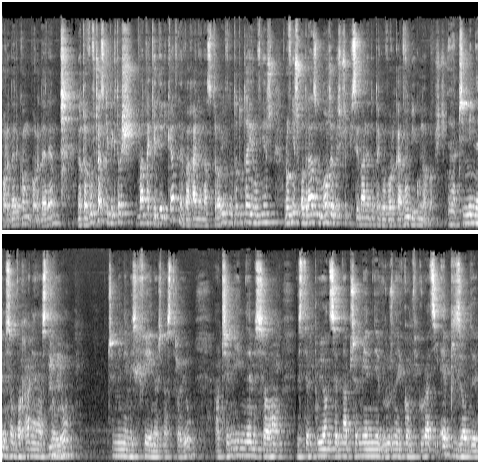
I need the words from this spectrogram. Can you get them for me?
borderką, borderem, no to wówczas, kiedy ktoś ma takie delikatne wahania nastrojów, no to tutaj również, również od razu może być przypisywany do tego worka dwubiegunowości. A czym innym są wahania nastroju, czym innym jest chwiejność nastroju, a czym innym są występujące naprzemiennie w różnej konfiguracji epizody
